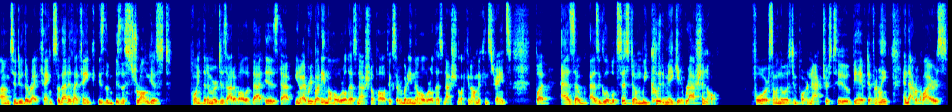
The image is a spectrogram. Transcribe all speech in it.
um, to do the right thing. So that is i think is the is the strongest point that emerges out of all of that is that you know everybody in the whole world has national politics. Everybody in the whole world has national economic constraints. But as a as a global system we could make it rational for some of the most important actors to behave differently. And that requires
